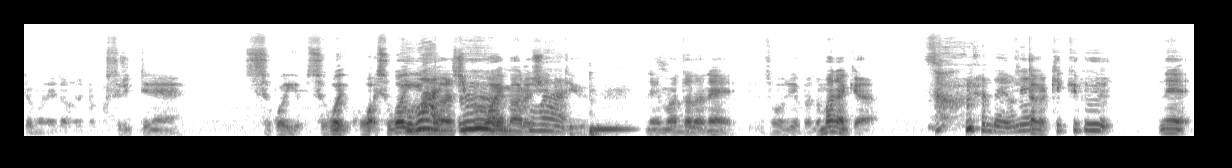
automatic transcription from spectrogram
でもね、だからやっぱ薬ってね、すごいよ。すごい怖い。すごいもあるし、怖いうん怖いもあるし怖いっていう。ね、そうまあただね、そうやっぱ飲まなきゃ、そうなんだよねだ。から結局、ね、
